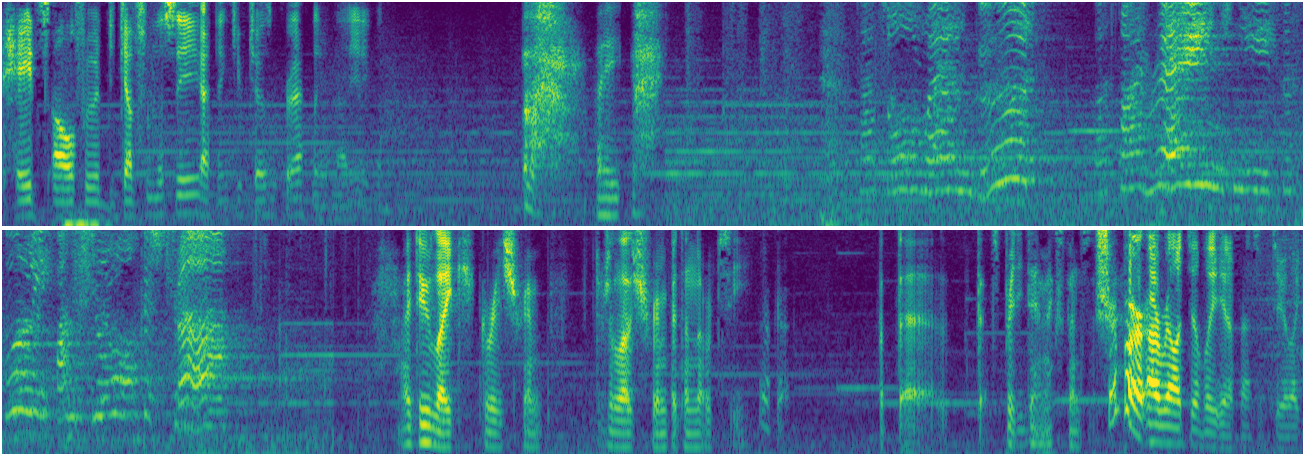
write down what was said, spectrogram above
hates all food that comes from the sea, I think you've chosen correctly in not eating them. I. That's all well and good, but my range needs a fully functional orchestra. I do like gray shrimp. There's a lot of shrimp in the North Sea, Okay. but uh, that's pretty damn expensive. Shrimp are, are relatively inoffensive too. Like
